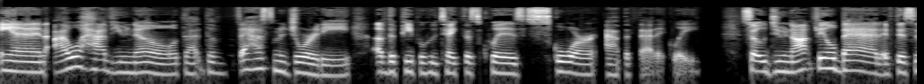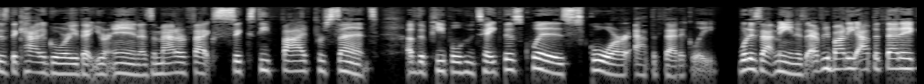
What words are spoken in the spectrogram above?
And I will have you know that the vast majority of the people who take this quiz score apathetically. So do not feel bad if this is the category that you're in. As a matter of fact, 65% of the people who take this quiz score apathetically. What does that mean? Is everybody apathetic?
